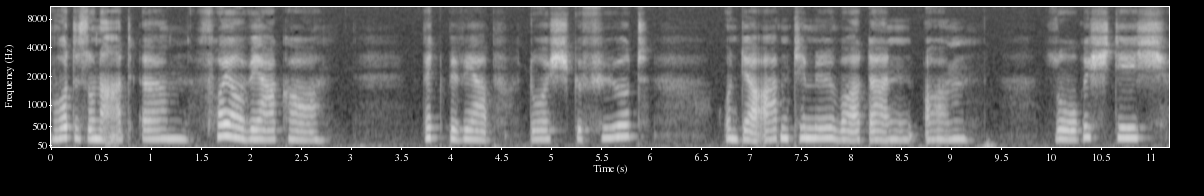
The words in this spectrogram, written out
wurde so eine Art ähm, Feuerwerker-Wettbewerb durchgeführt und der Abendhimmel war dann ähm, so richtig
